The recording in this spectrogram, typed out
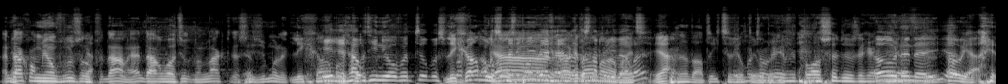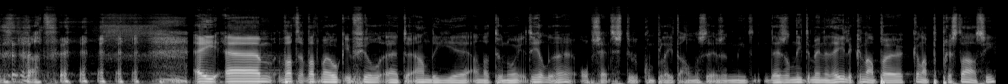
En Ja. daar kwam Jan Vroesel Ja. ook vandaan. Hè? Daarom was hij ook naar NAC. Dat is niet zo moeilijk. Lichamelijk gaan we het hier nu over Tilburg Lichamelijk Ja, ik ja, Maar dat snap je wel, hè? Ja, inderdaad. Iets te Ik veel moet toch even plassen, dus dan ga ik Oh, nog nee, nee. Oh ja, inderdaad. hey, ehm, wat, wat mij ook opviel eh, te- aan, die, eh, aan dat toernooi, het hele eh, opzet is natuurlijk compleet anders. Dat is niet, desalniettemin een hele knappe, knappe prestatie.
